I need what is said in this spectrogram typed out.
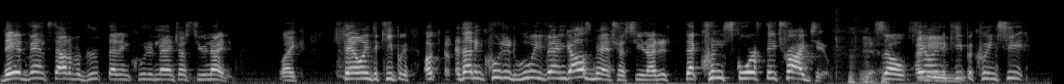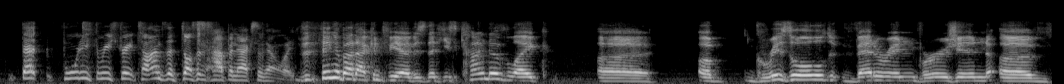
They advanced out of a group that included Manchester United, like failing to keep. A, uh, that included Louis Van Gaal's Manchester United that couldn't score if they tried to. Yeah. So I failing mean- to keep a clean sheet. That 43 straight times that doesn't happen accidentally. the thing about Akinfeev is that he's kind of like a, a grizzled veteran version of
